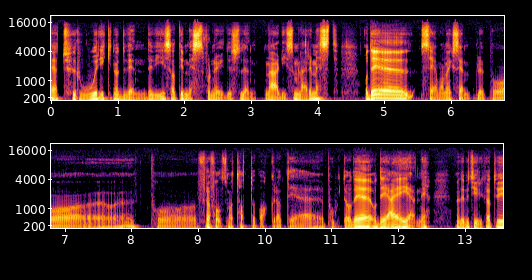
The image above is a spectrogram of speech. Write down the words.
jeg tror ikke nødvendigvis at de mest fornøyde studentene er de som lærer mest. Og det ser man eksempler på, på fra folk som har tatt opp akkurat det punktet. Og det, og det er jeg enig i. Men det betyr ikke at vi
